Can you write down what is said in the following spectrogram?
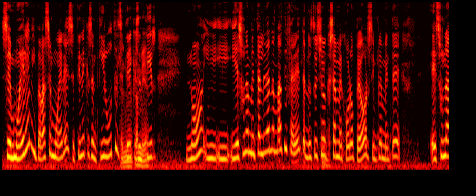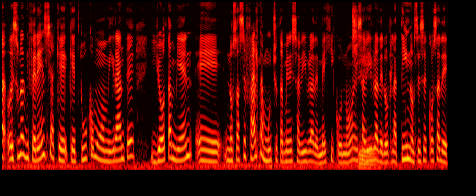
Se muere, mi papá se muere, se tiene que sentir útil, se tiene que también. sentir, ¿no? Y, y- y es una mentalidad nada más diferente, no estoy diciendo que sea mejor o peor, simplemente es una, es una diferencia que, que tú como migrante y yo también eh, nos hace falta mucho también esa vibra de México, ¿no? Esa vibra de los latinos, esa cosa de,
